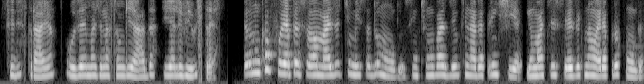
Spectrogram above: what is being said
se distraia, use a imaginação guiada e alivie o estresse. Eu nunca fui a pessoa mais otimista do mundo. Senti um vazio que nada preenchia e uma tristeza que não era profunda.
